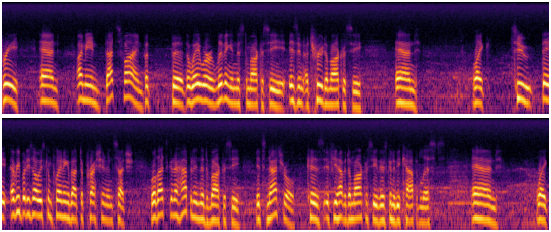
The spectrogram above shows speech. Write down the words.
free. And, I mean, that's fine, but the, the way we're living in this democracy isn't a true democracy. And, like, to, they, everybody's always complaining about depression and such. Well, that's going to happen in the democracy. It's natural, because if you have a democracy, there's going to be capitalists. And, like,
